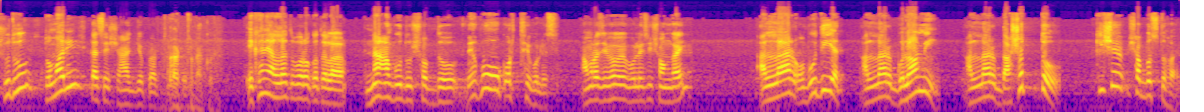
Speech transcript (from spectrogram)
শুধু তোমারই কাছে সাহায্য প্রার্থনা। প্রার্থনা করে। এখানে আল্লাহ তবরকতলা না আবুদু শব্দ ব্যাপক অর্থে বলেছে। আমরা যেভাবে বলেছি সংজ্ঞায় আল্লাহর অবুদিয়াত আল্লাহর গোলামি আল্লাহর দাসত্ব কিসে সাব্যস্ত হয়?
